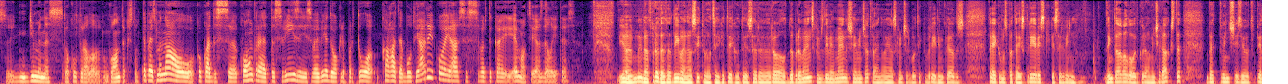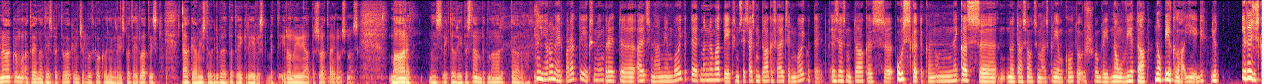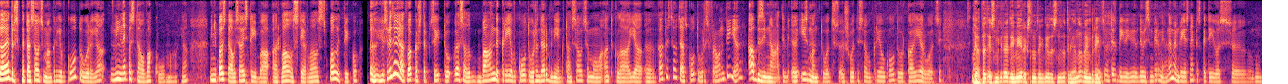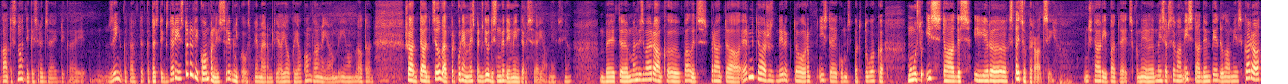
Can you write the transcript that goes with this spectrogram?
ģimenes, to kultūrālo kontekstu. Tāpēc man nav kaut kādas eh, konkrētas vīzijas vai viedokļa par to, kā te būtu jārīkojas. Es varu tikai emocijās dalīties. Jā, nāc prātā tā dīvainā situācija, ka tiekoties ar Roaldu Dobrovēnsku pirms diviem mēnešiem, viņš atvainojās, ka viņš varbūt ik pa brīdim kādus teikumus pateiks krieviski, kas ir viņa dzimtā valoda, kurā viņš raksta, bet viņš izjūt pienākumu atvainoties par to, ka viņš varbūt kaut ko nevarēs pateikt latviski, tā kā viņš to gribētu pateikt krieviski, bet ir runa jā par šo atvainošanos. Māra, Mēs Viktorija pēc tam, bet Māra tava. Ja runa ir par attieksmi pret uh, aicinājumiem boikotēt, man nav attieksmes. Es esmu tā, kas aicina boikotēt. Es esmu tā, kas uh, uzskata, ka nu, nekas uh, no tā saucamās krievu kultūras šobrīd nav vietā, nav pieklājīgi. Jo Ir reizes skaidrs, ka tā saucamā krievu kultūra ja, nepastāv vakumā. Ja. Viņa pastāv saistībā ar valsti, ar valsts politiku. Eh, jūs redzējāt, vakar, starp citu, vesela banda krievu kultūras darbinieku tā saucamo atklāja, eh, kā tas saucās, kultūras fronti, ja, apzināti eh, izmantot šo savu krievu kultūru kā ieroci. Man... Jā, patiesībā raidījuma ieraksts notiek 22. novembrī. Un tas bija 21. novembrī. Es nepaskatījos, uh, kā tas notika. Es redzēju tikai ziņu, ka, tā, ka tas tiks darīts. Tur arī kompānijas Rībņikovs, piemēram, tajā jaukajā kompānijā bija un vēl tādi, šādi tādi cilvēki, par kuriem mēs pirms 20 gadiem interesējāmies. Jā. Bet uh, man visvairāk uh, palicis prātā Ermitāžas direktora izteikums par to, ka mūsu izstādes ir spēcoperācija. Viņš tā arī pateica, ka mēs ar savām izstādēm piedalāmies karā.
